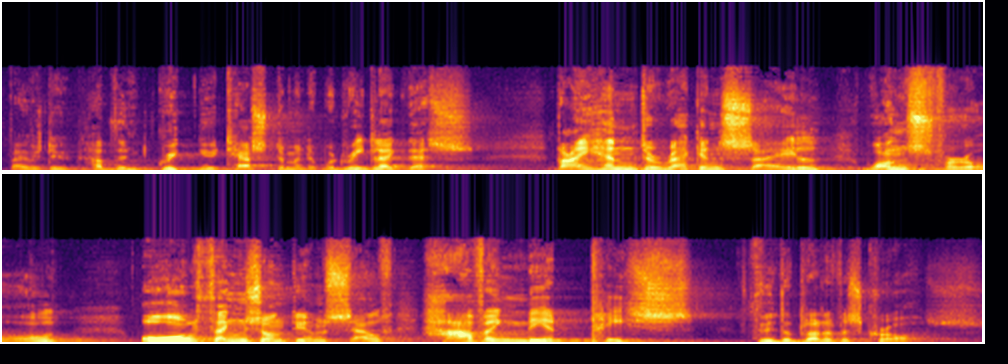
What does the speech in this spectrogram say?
if I was to have the Greek New Testament, it would read like this by him to reconcile once for all all things unto himself, having made peace through the blood of his cross.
